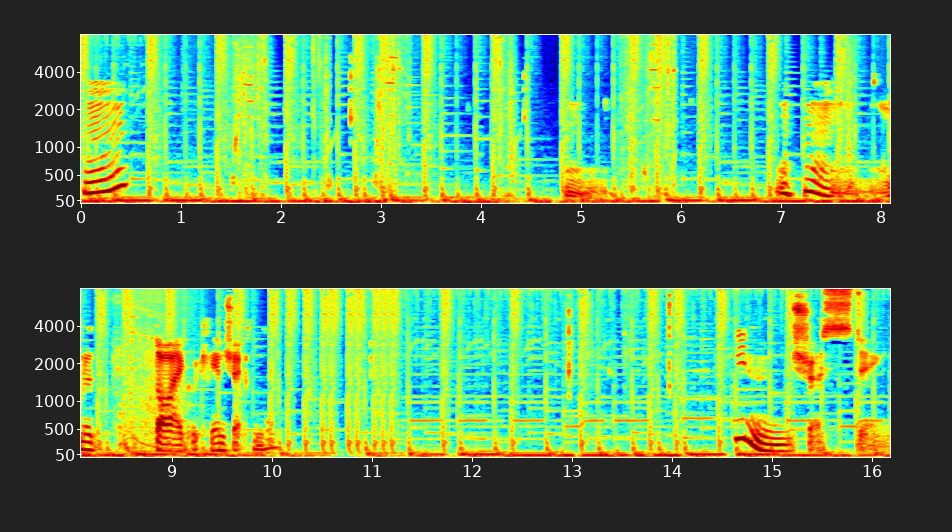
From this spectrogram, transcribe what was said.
Hmm? Hmm. -hmm. I'm gonna die quickly and check something. Interesting.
